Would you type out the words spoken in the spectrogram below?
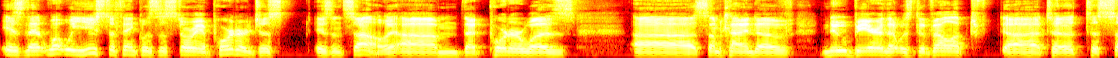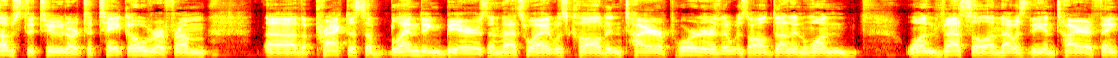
is that what we used to think was the story of Porter just isn't so. Um, that Porter was uh, some kind of new beer that was developed uh, to to substitute or to take over from uh, the practice of blending beers, and that's why it was called entire porter. That was all done in one one vessel, and that was the entire thing.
